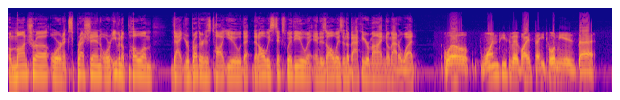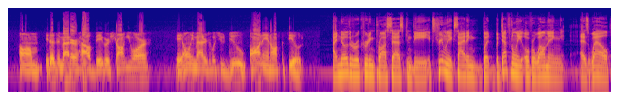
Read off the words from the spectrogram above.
a mantra or an expression or even a poem that your brother has taught you that, that always sticks with you and is always in the back of your mind no matter what? Well, one piece of advice that he told me is that um, it doesn't matter how big or strong you are, it only matters what you do on and off the field. I know the recruiting process can be extremely exciting, but but definitely overwhelming as well.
